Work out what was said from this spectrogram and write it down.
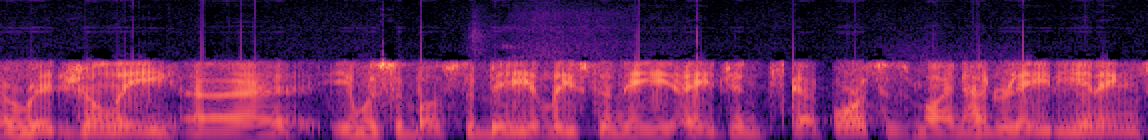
originally uh, it was supposed to be, at least in the agent Scott Boras's mind, 180 innings.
